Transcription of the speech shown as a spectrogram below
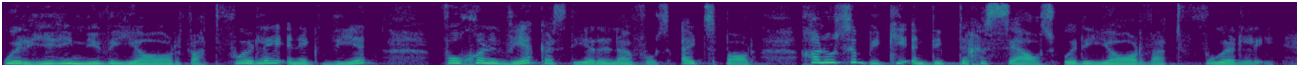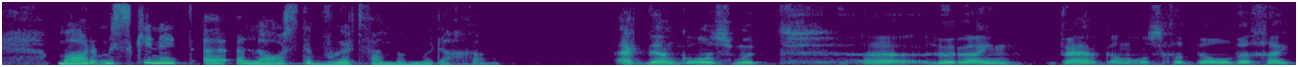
oor hierdie nuwe jaar wat voorlê en ek weet volgende week as die Here nou vir ons uitspaar, gaan ons 'n bietjie in diepte gesels oor die jaar wat voorlê. Maar miskien net 'n 'n laaste woord van bemoediging. Ek dink ons moet uh Lorraine werk aan ons geduldigheid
